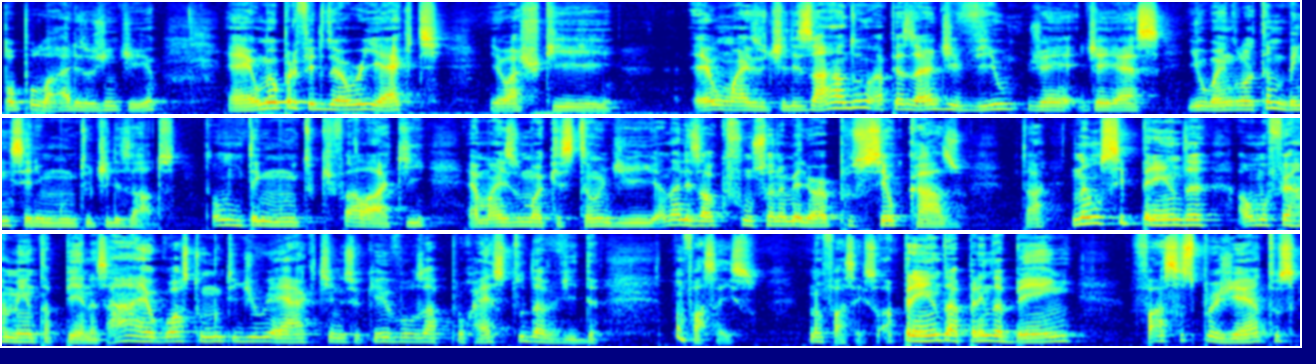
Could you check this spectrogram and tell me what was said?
populares hoje em dia. É, o meu preferido é o React, eu acho que é o mais utilizado, apesar de Vue, JS e o Angular também serem muito utilizados. Então não tem muito o que falar aqui, é mais uma questão de analisar o que funciona melhor para o seu caso. Tá? Não se prenda a uma ferramenta apenas. Ah, eu gosto muito de React, não sei o que, vou usar para o resto da vida. Não faça isso. Não faça isso. Aprenda, aprenda bem, faça os projetos.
